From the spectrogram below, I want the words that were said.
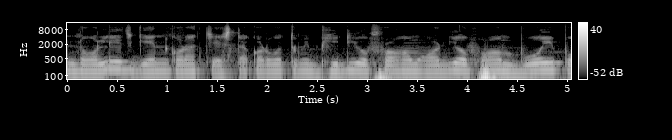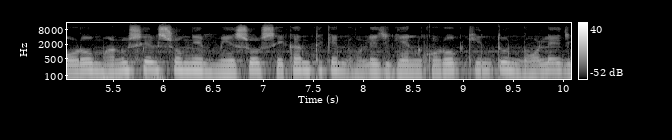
নলেজ গেন করার চেষ্টা করব। তুমি ভিডিও ফর্ম অডিও ফর্ম বই পড়ো, মানুষের সঙ্গে মেশো, সেখান থেকে নলেজ গেন করো, কিন্তু নলেজ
